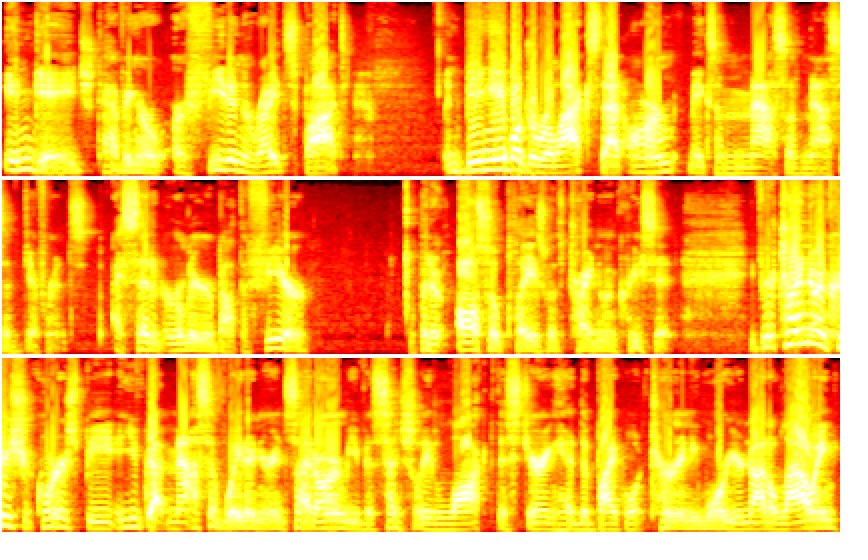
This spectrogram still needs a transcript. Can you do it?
engaged, having our, our feet in the right spot, and being able to relax that arm makes a massive, massive difference. I said it earlier about the fear, but it also plays with trying to increase it. If you're trying to increase your corner speed and you've got massive weight on your inside arm, you've essentially locked the steering head. The bike won't turn anymore. You're not allowing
